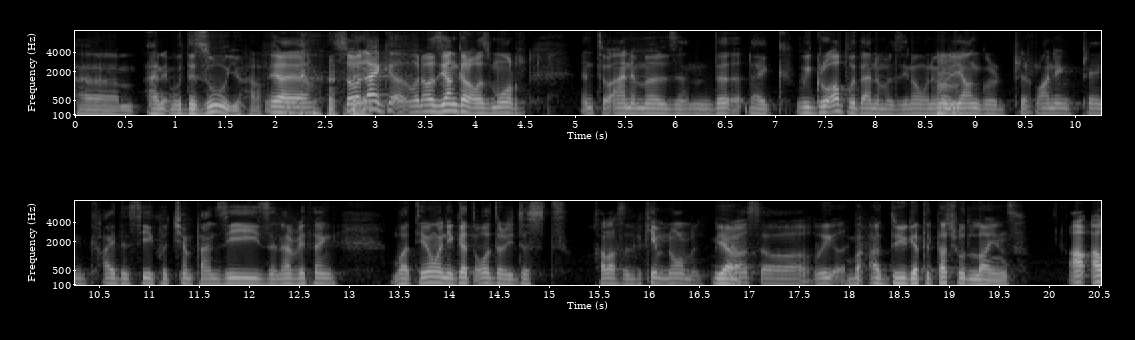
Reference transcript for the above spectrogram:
um, and with the zoo you have. Yeah, yeah. So like uh, when I was younger, I was more into animals and like we grew up with animals. You know, when we were mm. young, we were running, playing hide and seek with chimpanzees and everything. But you know, when you get older, you just it became normal. Yeah. You know? So we. But uh, do you get in touch with lions? I, I,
